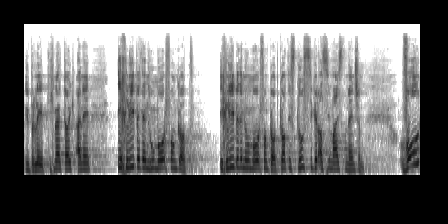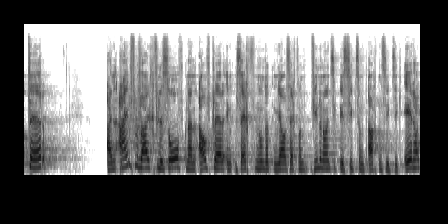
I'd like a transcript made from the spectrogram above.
überlebt. Ich möchte euch eine, ich liebe den Humor von Gott. Ich liebe den Humor von Gott. Gott ist lustiger als die meisten Menschen. Voltaire, ein einflussreicher Philosoph und ein Aufklärer im, 1600, im Jahr 1694 bis 1778, er hat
